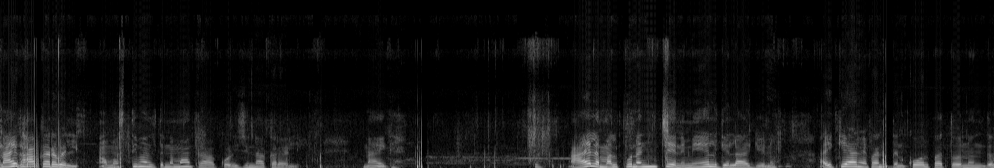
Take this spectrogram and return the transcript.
ನಾಯಿಗೆ ಹಾಕಾರ ಬಲ್ಲಿ ಆ ಮಸ್ತಿ ಮಲ್ತನ ಮಾತ್ರ ಹಾಕೊಡಿ ಜಿನ್ನ ಹಾಕಾರ ಬಲ್ಲಿ ನಾಯಿಗೆ ಆಯಲ್ಲ ಮಲ್ಪು ಮೇಲ್ಗೆ ಲಾಗಿನು ಐ ಐಕ್ಯಾನೆ ಪಂತನ್, ಕೋಲ್ ಒಂದೊಂದು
